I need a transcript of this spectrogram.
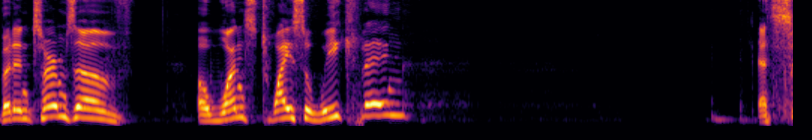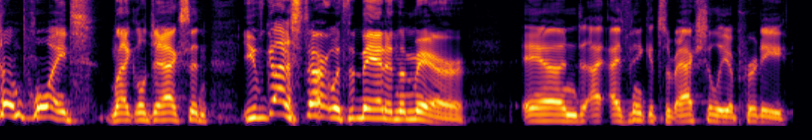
But in terms of a once, twice a week thing, at some point, Michael Jackson, you've got to start with the man in the mirror. And I, I, think it's actually a pretty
